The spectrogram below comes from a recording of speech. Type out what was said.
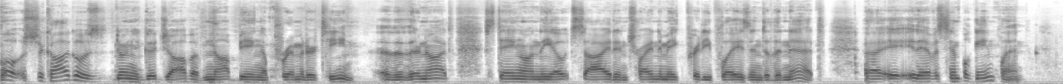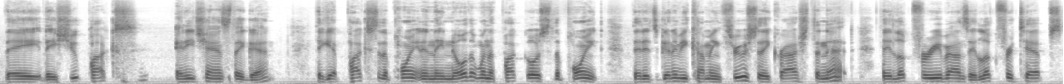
Well, Chicago's doing a good job of not being a perimeter team. Uh, they're not staying on the outside and trying to make pretty plays into the net. Uh, it, they have a simple game plan. They they shoot pucks any chance they get. They get pucks to the point, and they know that when the puck goes to the point, that it's going to be coming through. So they crash the net. They look for rebounds. They look for tips.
